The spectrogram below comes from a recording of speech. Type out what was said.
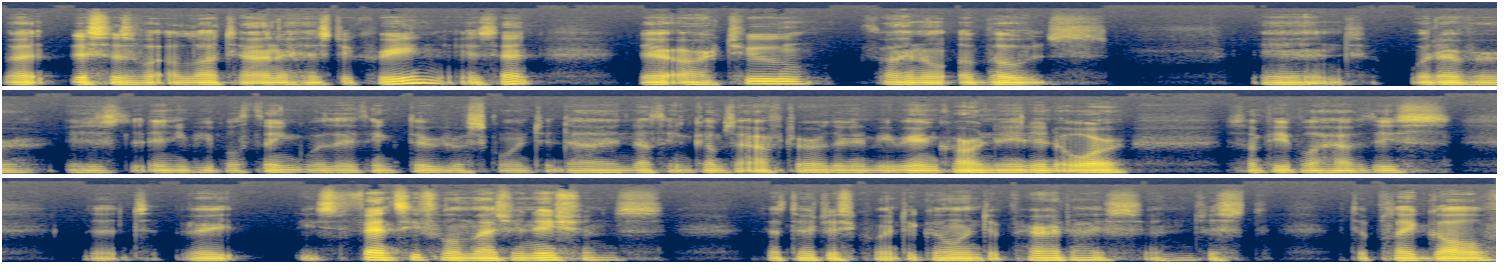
But this is what Allah Ta'ala has decreed, is that there are two final abodes. And whatever is that any people think, whether they think they're just going to die and nothing comes after, or they're going to be reincarnated, or some people have these that very these fanciful imaginations that they're just going to go into paradise and just to play golf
